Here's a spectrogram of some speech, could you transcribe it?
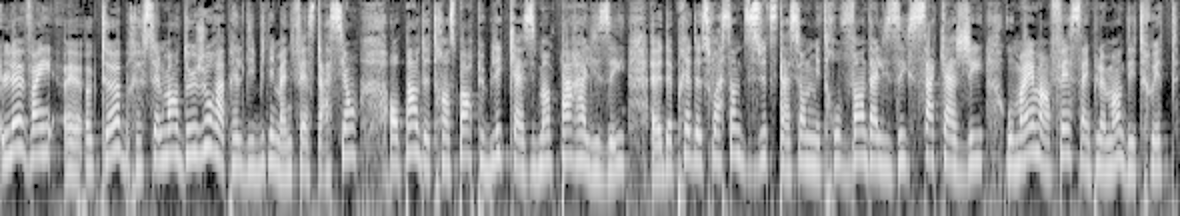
le 20 euh, octobre, seulement deux jours après le début des manifestations, on parle de transport public quasiment paralysé, de près de 78 stations de métro vandalisées, saccagées ou même en fait simplement détruites.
